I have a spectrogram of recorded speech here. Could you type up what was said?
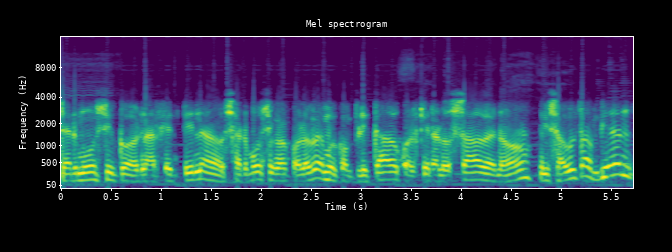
ser músico en Argentina o ser músico en Colombia es muy complicado, cualquiera lo sabe, ¿no? Y Saúl también,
